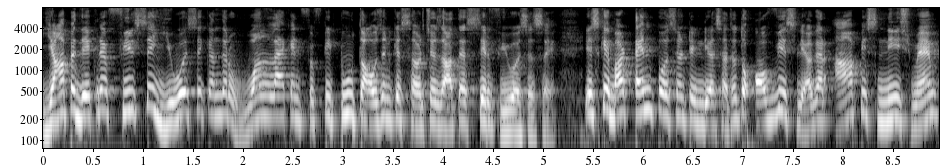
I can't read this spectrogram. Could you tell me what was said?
यहाँ पे देख रहे हैं, फिर से यूएसए के अंदर one lakh and fifty two thousand के सर्चेज आते हैं सिर्फ़ यूएसए से। इसके बाद टेन परसेंट इंडिया से आते हैं। तो ऑब्वियसली अगर आप इस नीच में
